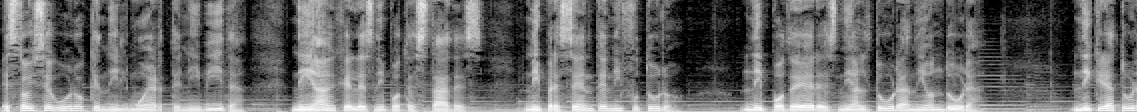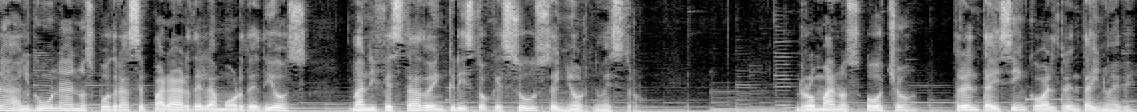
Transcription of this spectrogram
Estoy seguro que ni muerte, ni vida, ni ángeles, ni potestades, ni presente, ni futuro, ni poderes, ni altura, ni hondura, ni criatura alguna nos podrá separar del amor de Dios manifestado en Cristo Jesús, Señor nuestro. Romanos 8, 35 al 39.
